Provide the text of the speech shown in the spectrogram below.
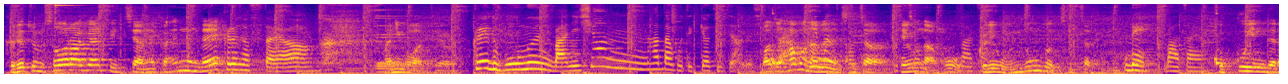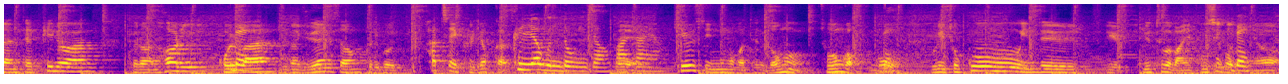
그래 좀 수월하게 할 수 있지 않을까 했는데 그러셨어요. 아닌 것 같아요. 그래도 몸은 많이 시원하다고 느껴지지 않으시나요? 맞아 하고 나면 힘은 진짜 개운하고 맞아. 그리고 운동도 진짜 되는. 네, 맞아요. 족구인들한테 필요한 그런 허리, 골반 이런 유연성 그리고 하체의 근력까지 근력 운동이죠. 네, 맞아요. 키울 수 있는 것 같아서 너무 좋은 것 같고 네. 우리 족구인들 유- 유튜브 많이 보시거든요. 네.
